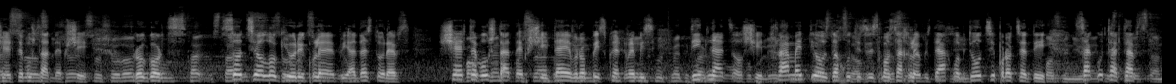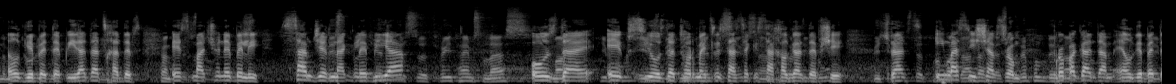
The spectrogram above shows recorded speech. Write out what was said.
შეერთებულ შტატებში, როგორც სოციოლოგიური კვლევები ადასტურებს შეერთებულ შტატებში და ევროპის ქვეყნების დიდ ნაწილში. 18-25 წლის მოსახლეობის დაახლოებით 20% საკუთარ თავს LGBT პირად აცხადებს. ეს მაჩვენებელი სამჯერ ნაკლებია 26-32 წლის ასაკის ახალგაზრდებში, რაც იმას ნიშნავს, რომ პროპაგანდამ LGBT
